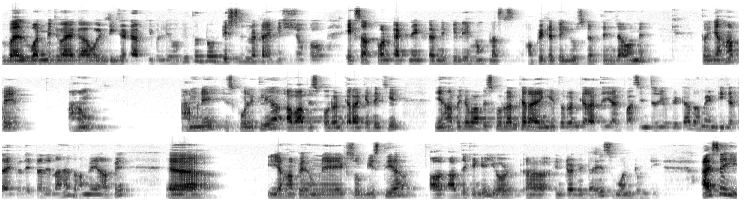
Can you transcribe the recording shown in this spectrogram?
वैल वन में जो आएगा, वो इंटीजर टाइप की वैल्यू होगी तो दो डिसिमिलर टाइप की चीज़ों को एक साथ कॉन्कैटिनेट करने के लिए हम प्लस ऑपरेटर का यूज़ करते हैं जावा में। तो यहाँ पे हम, हमने इसको लिख लिया, अब आप इसको रन करा के देखिए। यहाँ पे जब आप इसको रन कराएँगे तो रन कराते ही आपके पास इंटरव्यू डेटा तो हमें इंटीजर टाइप का डेटा देना है। तो हमने यहाँ पे यहाँ पे हमने 120 दिया, और आप देखेंगे योर इंटर डेटा इज़ 120 ऐसे ही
